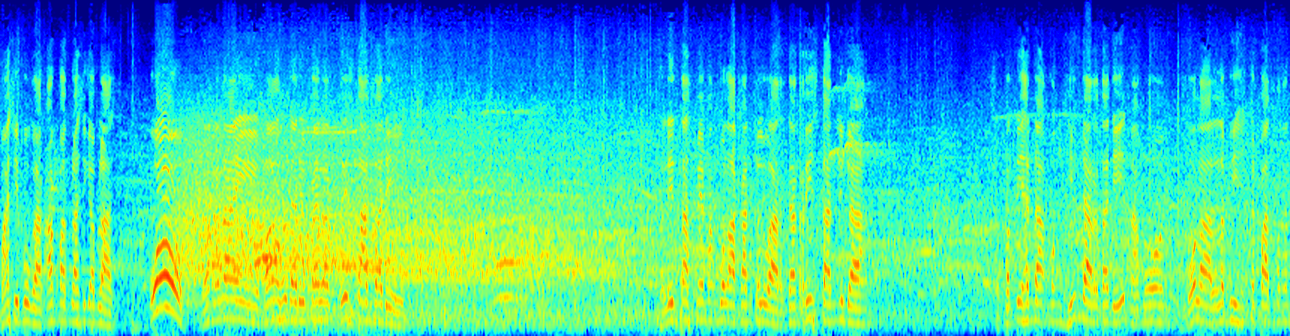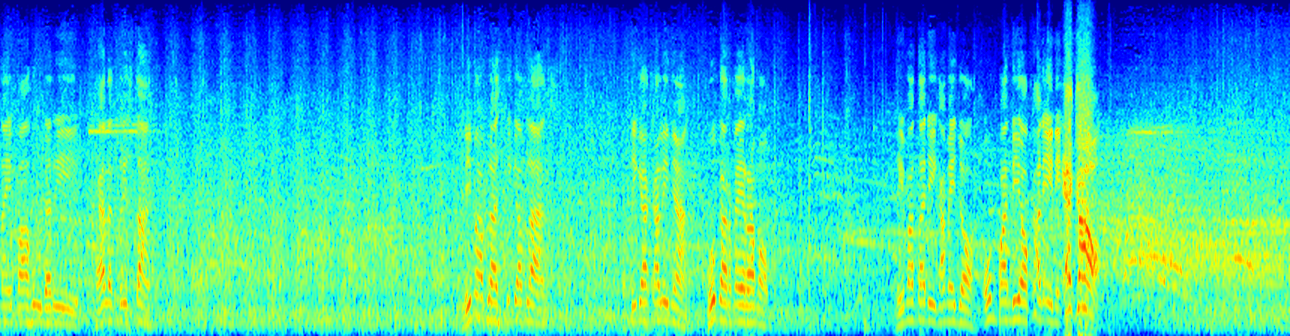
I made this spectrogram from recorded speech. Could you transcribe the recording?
Masih Pugar 14-13. Wow, mengenai bahu dari Pelek Tristan tadi. Melintas memang bola akan keluar dan Ristan juga seperti hendak menghindar tadi namun bola lebih cepat mengenai bahu dari Pelek Tristan 15-13 ketiga kalinya Bugar Bayramov terima tadi Kamejo umpan Dio kali ini Eko!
